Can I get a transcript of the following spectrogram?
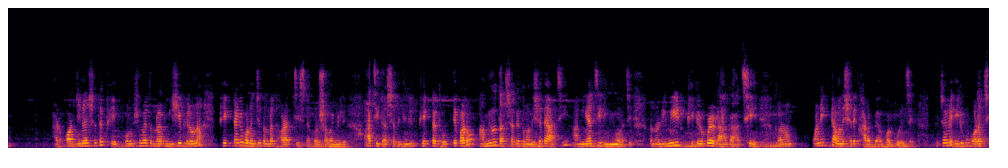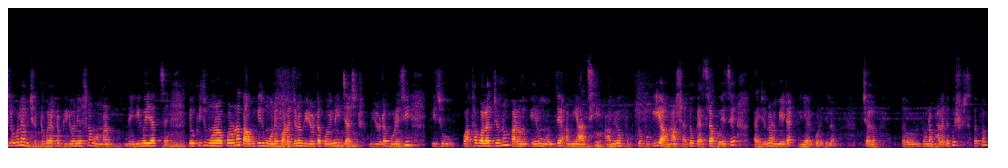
আর অরিজিনালের সাথে ফেক কোনো সময় তোমরা মিশিয়ে ফেলো না ফেকটাকে বরঞ্চ তোমরা ধরার চেষ্টা করো সবাই মিলে। আছি তার সাথে, যদি ফেকটা ধরতে পারো, আমিও তার সাথে তোমাদের সাথে আছি, আমি আছি, রিমিও আছে। কারণ রিমির ফেকের উপরে রাগ আছে, কারণ অনেকটা আমাদের সাথে খারাপ ব্যবহার করেছে। তো চলো, এটুকু বলার ছিল বলে আমি ছোট্ট করে একটা ভিডিও নিয়ে আসলাম, আমার দেরি হয়ে যাচ্ছে। কেউ কিছু মনে করো না, কাউকে কিছু মনে করার জন্য ভিডিওটা করিনি জাস্ট ভিডিওটা করেছি। কিছু কথা বলার জন্য, কারণ এর মধ্যে আমি আছি, আমিও ভুক্তভোগী, আমার সাথেও ক্যাচরা হয়েছে, তাই জন্য আমি এটা ক্লিয়ার করে দিলাম। চলো, তো তোমরা ভালো থেকো, সুস্থ থেকো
